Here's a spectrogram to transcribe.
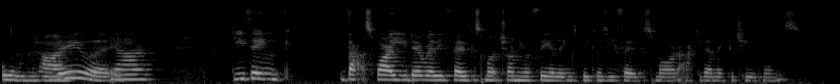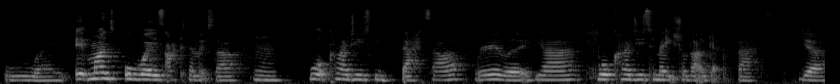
all the time. Really? Yeah. Do you think that's why you don't really focus much on your feelings because you focus more on academic achievements? Always. It mine's always academic stuff. Mm. What can I do to be better? Really? Yeah. What can I do to make sure that I get the best? Yeah.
